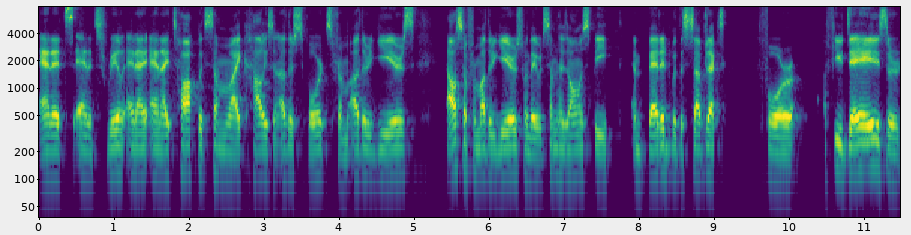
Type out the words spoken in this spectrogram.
and it's and it's real and I and I talk with some of my colleagues in other sports from other years, also from other years when they would sometimes almost be embedded with the subject for a few days or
